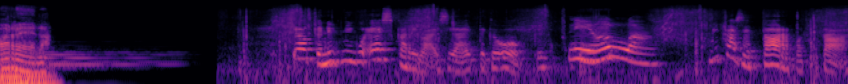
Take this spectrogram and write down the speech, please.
Areena. Te olette nyt niin kuin eskarilaisia, ettekö ookin? Niin ollaan. Mitä se tarkoittaa,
